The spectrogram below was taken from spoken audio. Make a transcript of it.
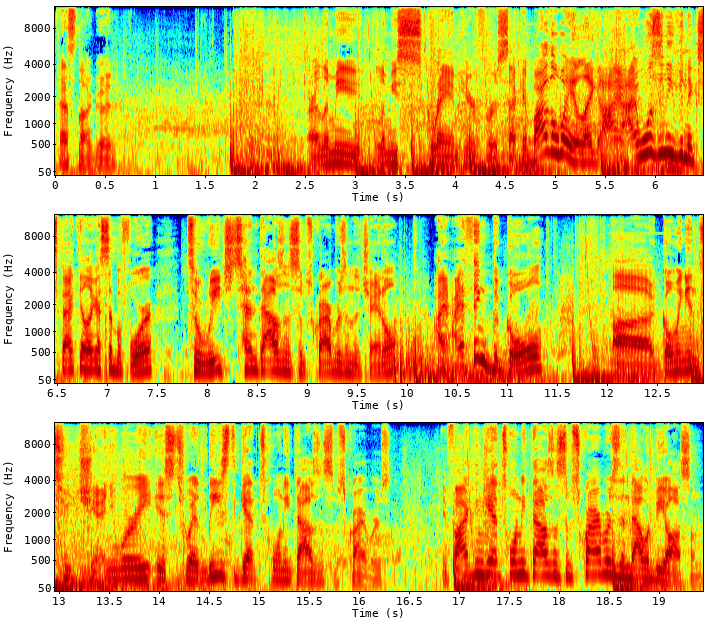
That's not good. All right, let me let me scram here for a second. By the way, like I, I wasn't even expecting, like I said before, to reach 10,000 subscribers in the channel. I, I think the goal uh, going into January is to at least get 20,000 subscribers. If I can get 20,000 subscribers, then that would be awesome.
